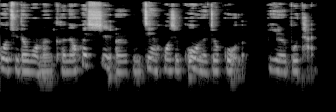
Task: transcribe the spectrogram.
过去的我们可能会视而不见，或是过了就过了，避而不谈。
